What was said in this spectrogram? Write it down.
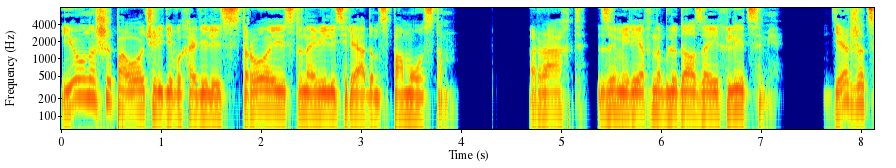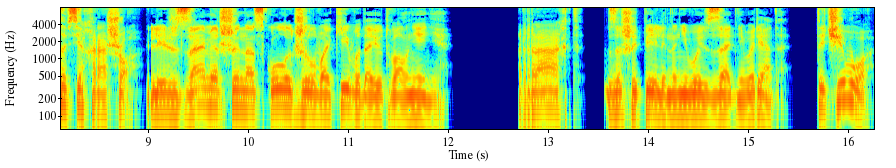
Юноши по очереди выходили из строя и становились рядом с помостом. Рахт, замерев, наблюдал за их лицами. Держатся все хорошо, лишь замершие на скулах желваки выдают волнение. «Рахт!» – зашипели на него из заднего ряда. «Ты чего?»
